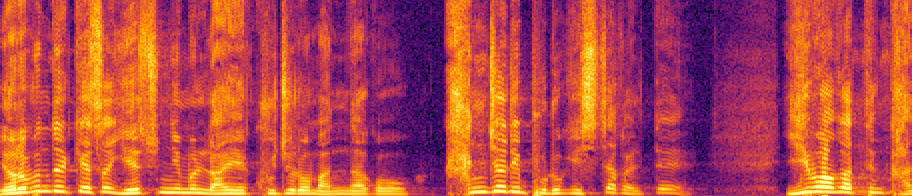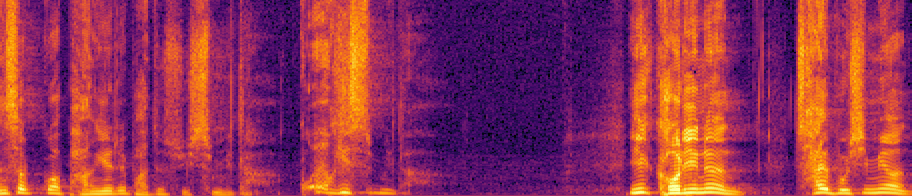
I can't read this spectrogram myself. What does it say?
여러분들께서 예수님을 나의 구주로 만나고 간절히 부르기 시작할 때 이와 같은 간섭과 방해를 받을 수 있습니다. 꼭 있습니다. 이 거리는 잘 보시면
